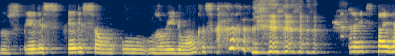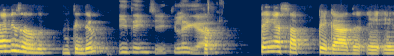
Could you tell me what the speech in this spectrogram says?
Os, eles, eles são o, os Willy Wonkas. a gente está realizando, entendeu? Entendi, que legal. Então, tem essa pegada é, é,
